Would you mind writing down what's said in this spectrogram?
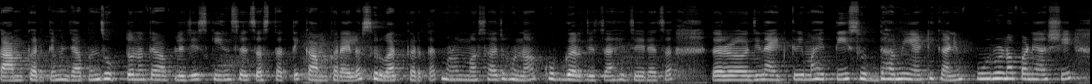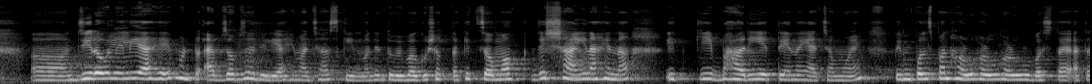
काम करते. म्हणजे आपण झोपतो ना तेव्हा आपले जे स्किन सेल्स असतात ते काम करायला सुरुवात करतात. म्हणून मसाज होणं खूप गरजेचं आहे चेहऱ्याचं. तर जी नाईट क्रीम आहे तीसुद्धा मी या ठिकाणी पूर्णपणे अशी जिरवलेली आहे म्हणतो ॲब्झॉर्ब झालेली आहे माझ्या स्किनमध्ये तुम्ही बघू शकता की चमक जे शाईन आहे ना इतकी भारी येते ना याच्यामुळे. पिंपल्स पण हळूहळू हळूहळू बसत आहे आता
